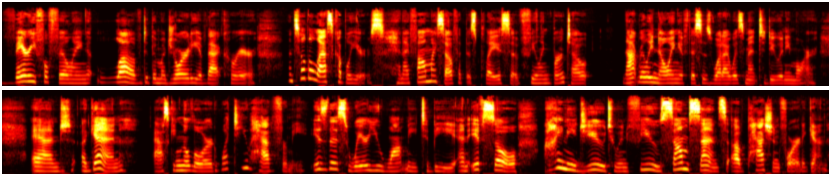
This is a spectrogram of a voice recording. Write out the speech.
very fulfilling, loved the majority of that career until the last couple years. And I found myself at this place of feeling burnt out, not really knowing if this is what I was meant to do anymore. And again, asking the Lord, What do you have for me? Is this where you want me to be? And if so, I need you to infuse some sense of passion for it again.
